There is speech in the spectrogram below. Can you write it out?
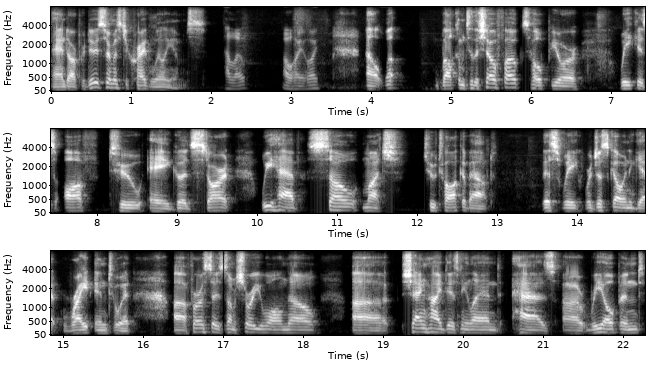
And our producer, Mr. Craig Williams. Hello. Oh, hi, hi. Uh, well, welcome to the show, folks. Hope your week is off to a good start. We have so much to talk about this week. We're just going to get right into it. Uh, first, as I'm sure you all know, uh, Shanghai Disneyland has uh, reopened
